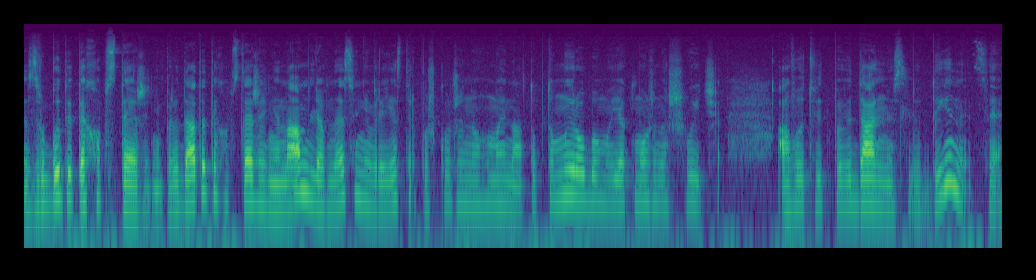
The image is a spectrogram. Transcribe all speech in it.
зробити техобстеження, передати техобстеження нам для внесення в реєстр пошкодженого майна. Тобто ми робимо як можна швидше. А от відповідальність людини це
